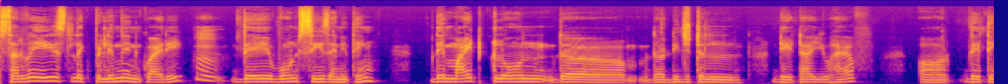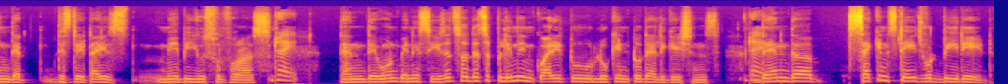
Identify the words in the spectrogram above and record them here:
survey is like preliminary inquiry. Hmm. They won't seize anything. They might clone the the digital data you have, or they think that this data is maybe useful for us. Right. Then there won't be any seizure. So that's a preliminary inquiry to look into the allegations. Right. Then the second stage would be raid.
